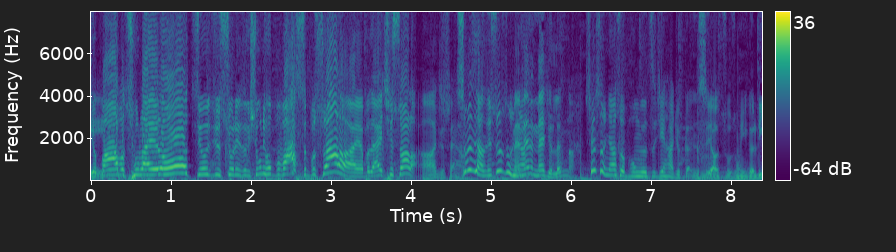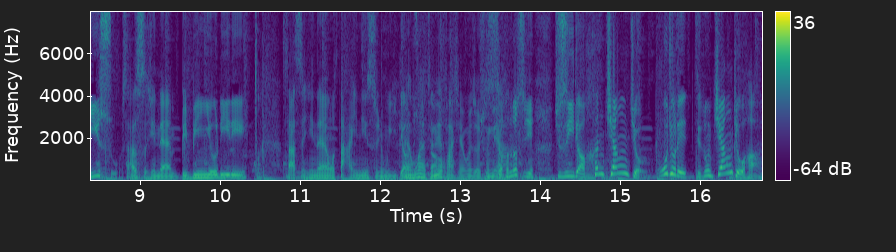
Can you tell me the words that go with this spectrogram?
就拔不出来了。只有就觉得这个兄弟伙不巴适不耍了，哎呀，不在一起耍了啊，就算了，是不是这样子？所以说慢慢慢慢就冷了。所以说人家说朋友之间哈，就更是要注重一个礼数。啥子事情呢？彬彬有礼的。啥事情呢？我答应你事情，我一定要。我还真的发现，我跟你说兄弟，是很多事情就是一定要很讲究。我觉得这种讲究哈，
